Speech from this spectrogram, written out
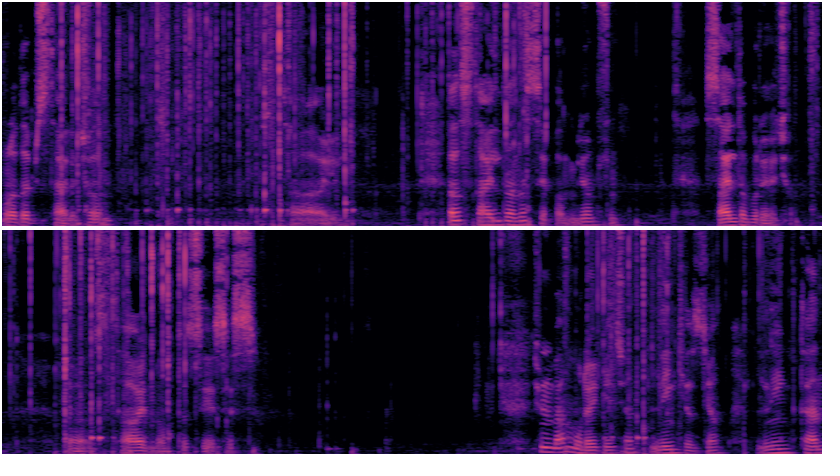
Burada bir style açalım. Style. Ya style'ı da nasıl yapalım biliyor musun? Style da buraya açalım. Style.css Şimdi ben buraya geleceğim. Link yazacağım. Linkten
